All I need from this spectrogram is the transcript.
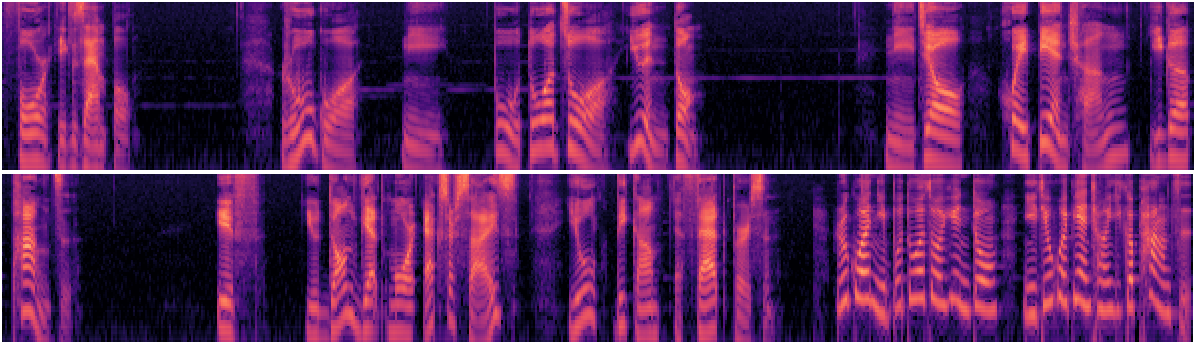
For example，如果你不多做运动，你就会变成一个胖子。If you don't get more exercise, you'll become a fat person. 如果你不多做运动，你就会变成一个胖子。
